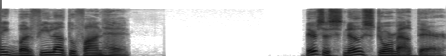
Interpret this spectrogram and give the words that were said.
एक बर्फीला तूफ़ान है There's a snowstorm out there.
